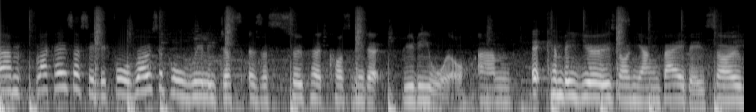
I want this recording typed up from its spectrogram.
um, like as I said before, rosehip oil really just is a super cosmetic beauty oil. Um, it can be used on young babies, so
